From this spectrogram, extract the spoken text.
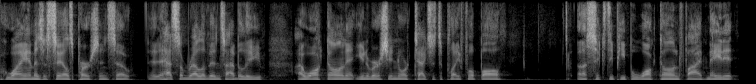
who I am as a salesperson. So it has some relevance, I believe. I walked on at University of North Texas to play football. Uh, 60 people walked on, five made it.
